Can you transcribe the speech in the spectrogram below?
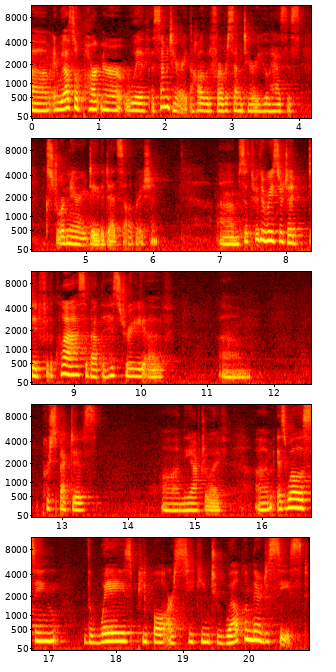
Um, and we also partner with a cemetery, the Hollywood Forever Cemetery, who has this extraordinary Day of the Dead celebration. Um, so, through the research I did for the class about the history of um, perspectives on the afterlife, um, as well as seeing the ways people are seeking to welcome their deceased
